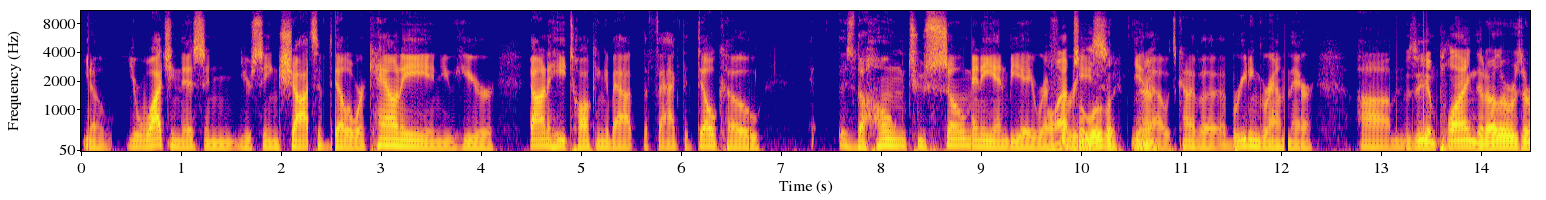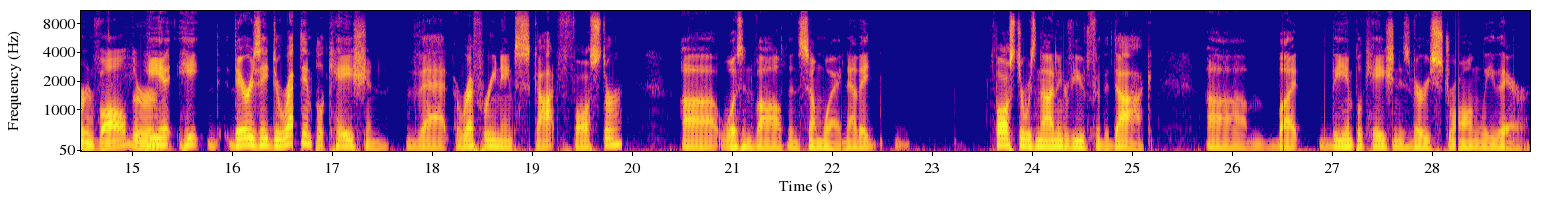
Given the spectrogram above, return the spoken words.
you know, you're watching this and you're seeing shots of Delaware County and you hear Donaghy talking about the fact that Delco is the home to so many NBA referees. Oh, absolutely. You Yeah. know, it's kind of a, a breeding ground there. Um, Is he implying that others are involved, or he, he, there is a direct implication that a referee named Scott Foster uh, was involved in some way. Now, they Foster was not interviewed for the doc, um, but the implication is very strongly there,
